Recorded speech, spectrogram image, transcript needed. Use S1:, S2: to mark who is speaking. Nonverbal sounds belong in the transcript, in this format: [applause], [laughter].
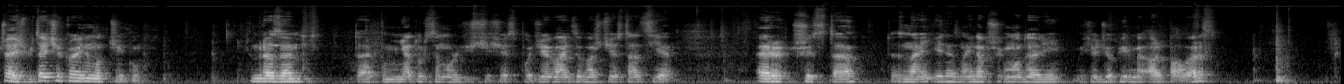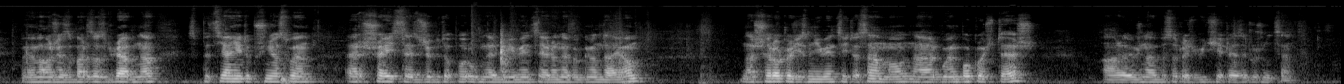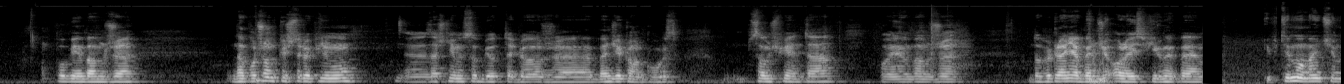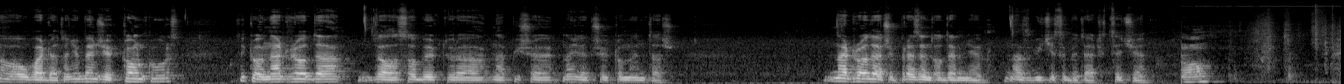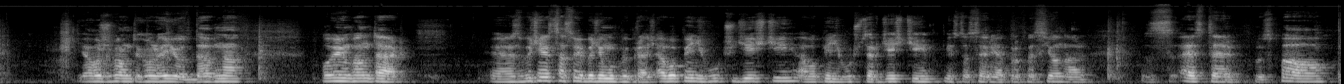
S1: Cześć, witajcie w kolejnym odcinku. Tym razem, tak jak po miniaturce mogliście się spodziewać, zobaczcie stację R300. To jest naj, jeden z najnowszych modeli, jeśli chodzi o firmę All Powers. Powiem Wam, że jest bardzo zgrabna. Specjalnie tu przyniosłem R600, żeby to porównać mniej więcej, jak one wyglądają. Na szerokość jest mniej więcej to samo, na głębokość też, ale już na wysokość widzicie, to jest różnica. Powiem Wam, że na początku jeszcze filmu e, zaczniemy sobie od tego, że będzie konkurs. Są święta. Powiem Wam, że do wygrania będzie olej z firmy PM. I w tym momencie mała uwaga, to nie będzie konkurs, tylko nagroda dla osoby, która napisze najlepszy komentarz. Nagroda czy prezent ode mnie. Nazwijcie sobie tak jak chcecie. No. Ja używam tych olei od dawna. Powiem Wam tak. E, Zwycięzca sobie będzie mógł wybrać albo 5W30, albo 5W40. Jest to seria profesjonal z ester plus PAO,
